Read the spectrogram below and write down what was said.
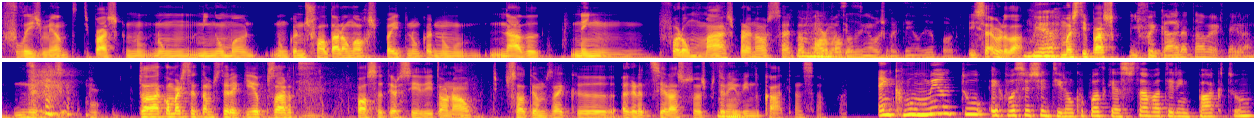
Felizmente, tipo, acho que nu- num- nenhuma, nunca nos faltaram ao respeito, nunca num, nada, nem foram más para nós, de certa Uhum. forma. Tipo, assim ao respeito, tem ali a porta. isso é verdade. Yeah. Mas, tipo, acho que E foi cara, está aberta, é grande. Ne- toda a conversa que estamos a ter aqui, apesar de possa ter sido dito ou não, tipo, só temos é que agradecer às pessoas por terem Uhum. vindo cá, atenção. Em que momento é que vocês sentiram que o podcast estava a ter impacto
